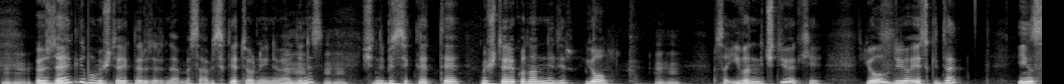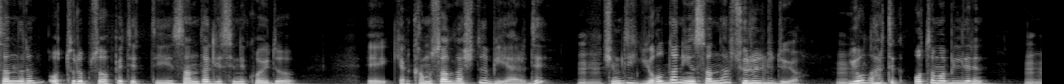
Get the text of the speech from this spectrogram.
Hı-hı. özellikle bu müşterekler üzerinden mesela bisiklet örneğini verdiniz. Hı-hı. Şimdi bisiklette müşterek olan nedir? Yol. Hı-hı. Mesela Ivan Iç diyor ki yol diyor eskiden insanların oturup sohbet ettiği, sandalyesini koyduğu e, yani kamusallaştığı bir yerdi. Hı-hı. Şimdi yoldan insanlar sürüldü diyor. Hı-hı. Yol artık otomobillerin Hı hı.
